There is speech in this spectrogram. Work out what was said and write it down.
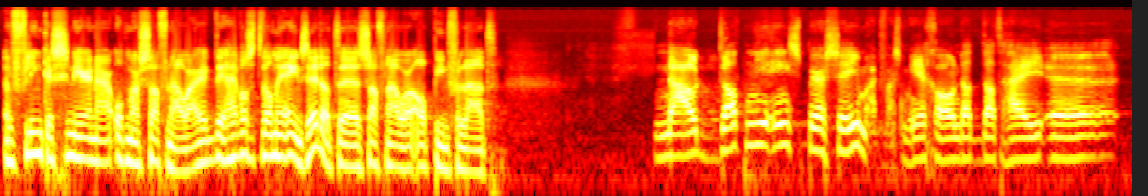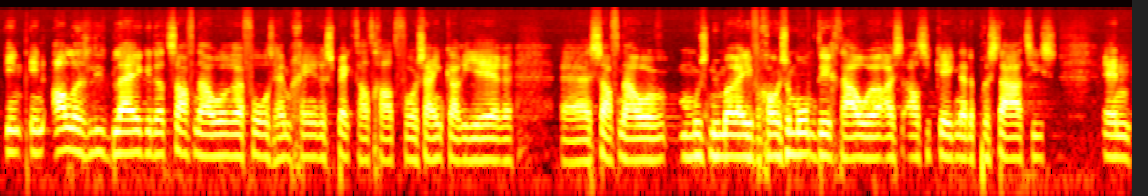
Een flinke sneer naar Otmar Safnauer. Hij was het wel mee eens hè, dat eh Safnauer Alpine verlaat. Nou, dat niet eens per se, maar het was meer gewoon dat, dat hij eh, in, in alles liet blijken dat Safnauer eh, volgens hem geen respect had gehad voor zijn carrière. Eh Safnauer moest nu maar even gewoon zijn mond dicht houden als, als hij keek naar de prestaties. En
